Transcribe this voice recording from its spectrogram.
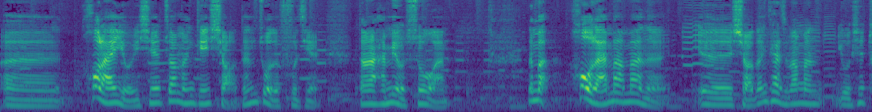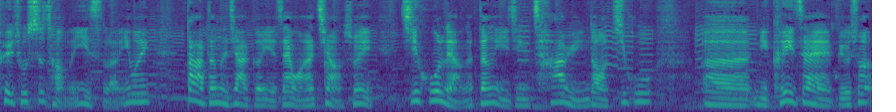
呃，后来有一些专门给小灯做的附件，当然还没有说完。那么后来慢慢的。呃，小灯开始慢慢有些退出市场的意思了，因为大灯的价格也在往下降，所以几乎两个灯已经差匀到几乎，呃，你可以在比如说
